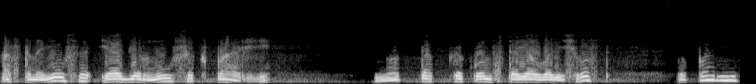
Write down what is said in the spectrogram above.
остановился и обернулся к Парри. Но так как он стоял во весь рост, то Парри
